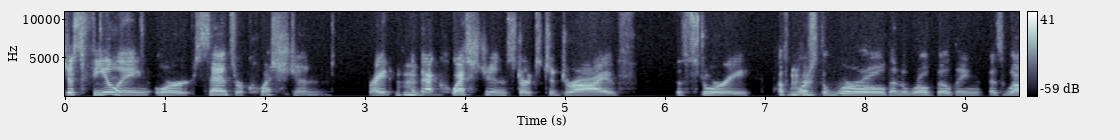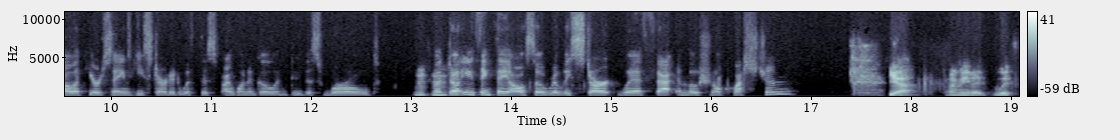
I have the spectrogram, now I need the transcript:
just feeling or sense or question right mm-hmm. and that question starts to drive the story of mm-hmm. course the world and the world building as well like you're saying he started with this i want to go and do this world. Mm-hmm. but don't you think they also really start with that emotional question? Yeah. I mean it, with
